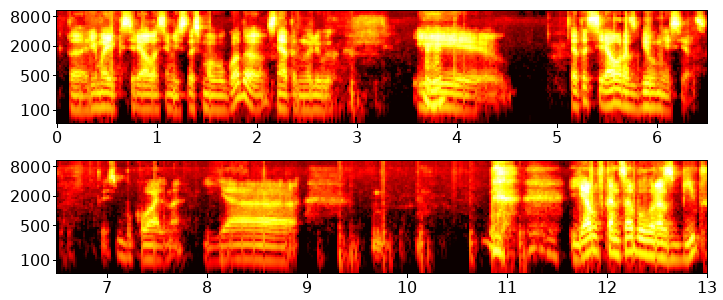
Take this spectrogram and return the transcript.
Это ремейк сериала 78 года, снятый в нулевых. И mm-hmm. этот сериал разбил мне сердце. То есть буквально. Я я в конце был разбит,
